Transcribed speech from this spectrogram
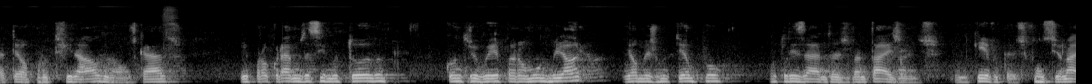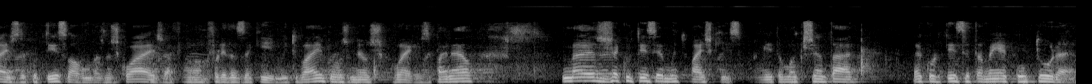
até ao produto final, em alguns casos, e procuramos, acima de tudo, contribuir para um mundo melhor e, ao mesmo tempo, utilizando as vantagens inequívocas, funcionais da cortiça, algumas das quais já foram referidas aqui muito bem pelos meus colegas de painel, mas a cortiça é muito mais que isso. Permitam-me acrescentar: a cortiça também é cultura,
